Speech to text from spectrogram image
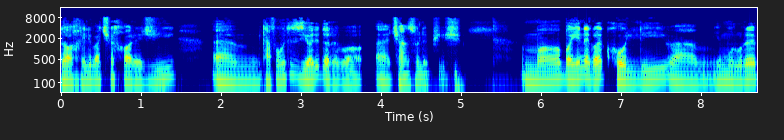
داخلی و چه خارجی تفاوت زیادی داره با چند سال پیش. ما با یه نگاه کلی و یه مرور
